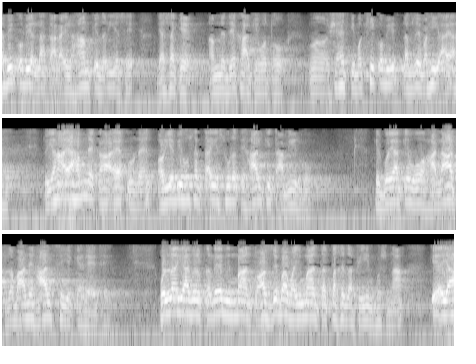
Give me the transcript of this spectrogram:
نبی کو بھی اللہ تعالیٰ الہام کے ذریعے سے، جیسا کہ ہم نے دیکھا کہ وہ تو شہد کی مکھی کو بھی لفظ وہی آیا ہے۔ تو یہاں آیا، ہم نے کہا، اے قرنین، اور یہ بھی ہو سکتا ہے یہ صورت حال کی تعبیر ہو، کہ گویا کہ وہ حالات زبان حال سے یہ کہہ رہے تھے۔ اللہ یاد القرین ایمان تو عزبہ و ایمان تخذ افیم حسنا۔ کہ یا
